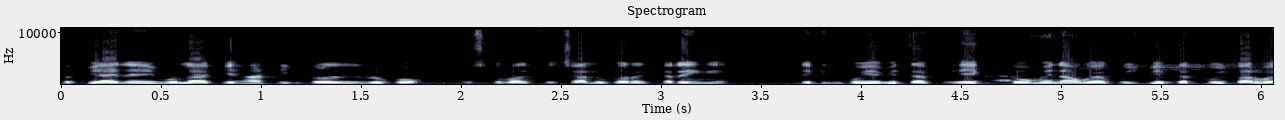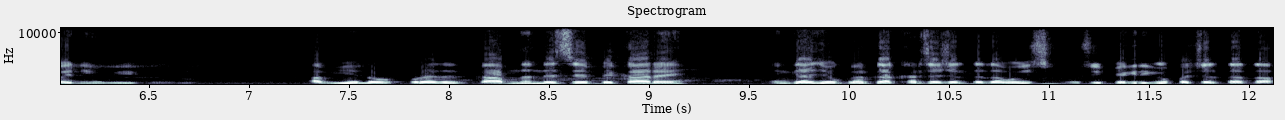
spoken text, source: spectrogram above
तो पीआई ने भी बोला कि हाँ ठीक थोड़ा दिन रुको उसके बाद फिर चालू कर, करेंगे। लेकिन कोई अभी तक एक दो महीना हो गया कुछ भी अभी तक कोई कार्रवाई नहीं हुई हुई अब ये लोग पूरा काम धंधे से बेकार है। इनका जो घर का खर्चा चलता था वो इस, उसी बेकरी के ऊपर चलता था।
